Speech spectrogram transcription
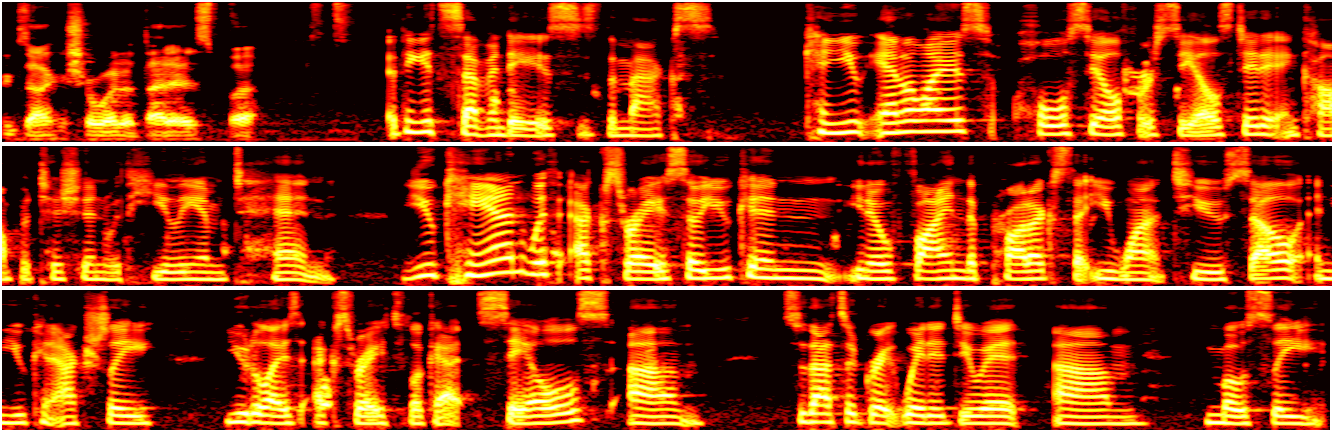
exactly sure what that is, but I think it's seven days is the max. Can you analyze wholesale for sales data in competition with Helium 10? You can with X-ray, so you can you know find the products that you want to sell, and you can actually utilize X-ray to look at sales. Um, so that's a great way to do it. Um, mostly,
